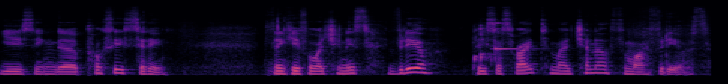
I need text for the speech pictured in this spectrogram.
using the proxy setting. Thank you for watching this video. Please subscribe to my channel for more videos.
